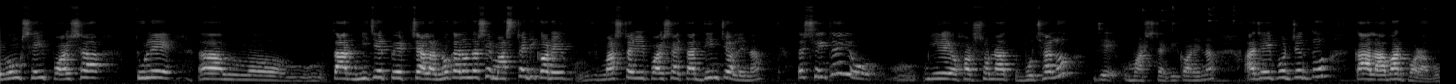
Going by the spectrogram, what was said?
এবং সেই পয়সা তুলে তার নিজের পেট চালানো, কেননা সে মাস্টারি করে, মাস্টারির পয়সায় তার দিন চলে না। তা সেইটাই ও ইয়ে হর্ষনাথ বোঝালো যে মাস্টারি করে না। আজ এই পর্যন্ত কাল আবার পড়াবো।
